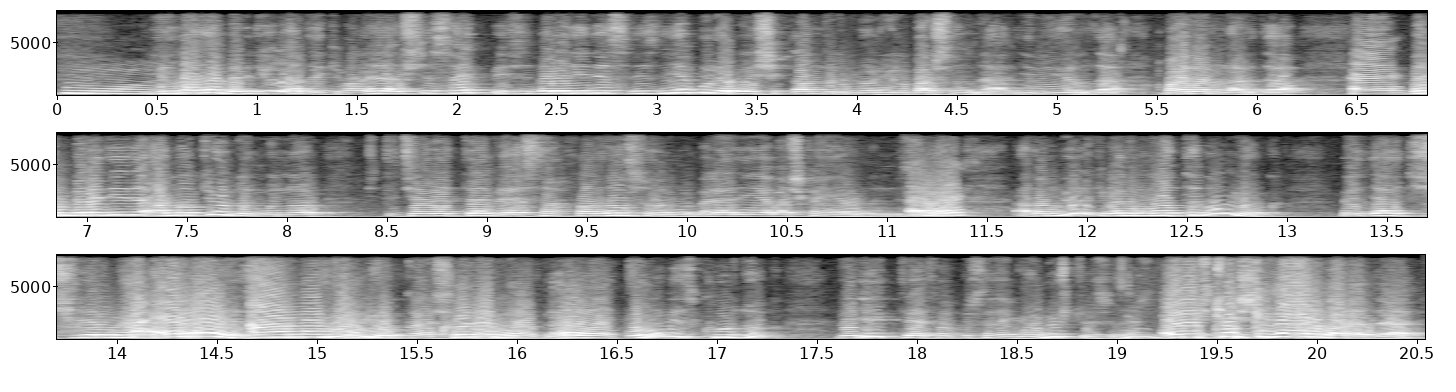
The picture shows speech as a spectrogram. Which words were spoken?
Hmm. Yıllardan beri diyorlardı ki bana ya işte Sait Bey siz belediyedesiniz niye buraya bu ışıklandırmıyor yıl başında, yeni yılda, bayramlarda. Evet. Ben belediyede anlatıyordum bunu. İşte Cevret'ten ve esnaflardan sorumlu belediye başkan yardımcısı. Evet. Adam diyor ki benim muhatabım yok. Ben yani kişilere muhatap evet, anladım. Kurum yok karşımda. Kurum yok, evet. Onu biz kurduk ve ilk defa bu sene görmüştürsünüz. Evet, çok güzel. var arada.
